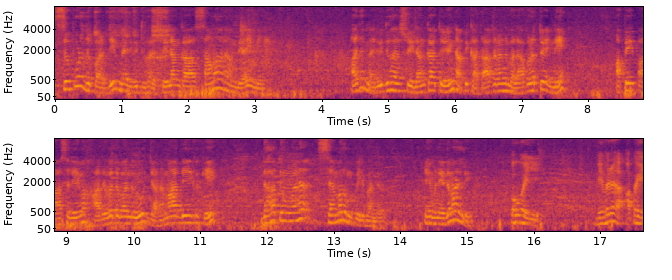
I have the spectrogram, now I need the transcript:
සුපුරුදු පරිදි මැල්විදුහල් ශ්‍රී ලංකා සමාරම්භයයි මේ. අද මැල්විදුහල් ශ්‍රී ලංකා තුළින් අපි කතා කරන්න බලාපොරොත්තු වෙන්නේ අපේ පාසලේම හදවත බඳු වූ ජනමාධ්‍ය ඒකකේ 13 වන සැමරුම පිළිබඳව. එහෙම නේද මල්ලි? ඔව් අයියේ. මෙවර අපේ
